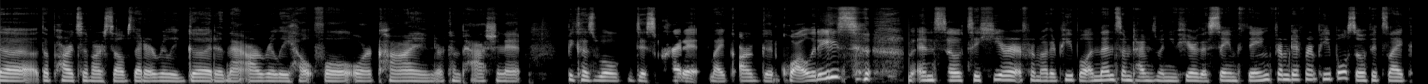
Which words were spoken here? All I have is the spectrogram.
the the parts of ourselves that are really good and that are really helpful or kind or compassionate because we'll discredit like our good qualities. and so to hear it from other people, and then sometimes when you hear the same thing from different people, so if it's like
